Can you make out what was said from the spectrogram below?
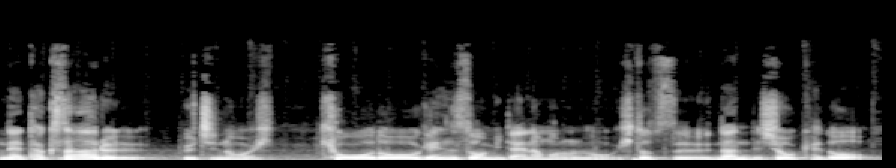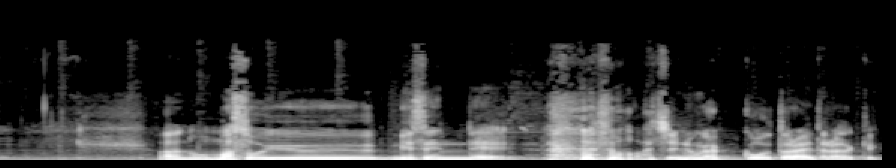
ね、たくさんあるうちの共同幻想みたいなものの一つなんでしょうけどあの、まあ、そういう目線で あの走りの学校を捉えたら結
